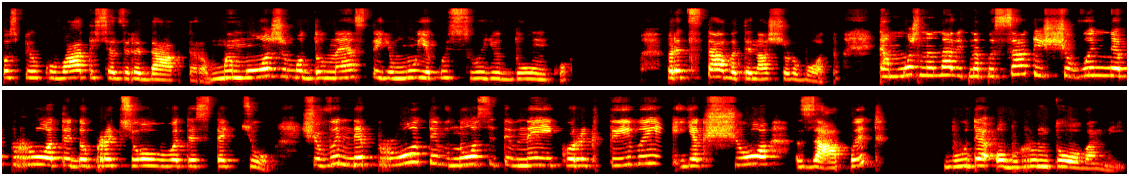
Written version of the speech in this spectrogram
поспілкуватися з редактором, ми можемо донести йому якусь свою думку, представити нашу роботу. Там можна навіть написати, що ви не проти допрацьовувати статтю, що ви не проти вносити в неї корективи, якщо запит буде обґрунтований.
